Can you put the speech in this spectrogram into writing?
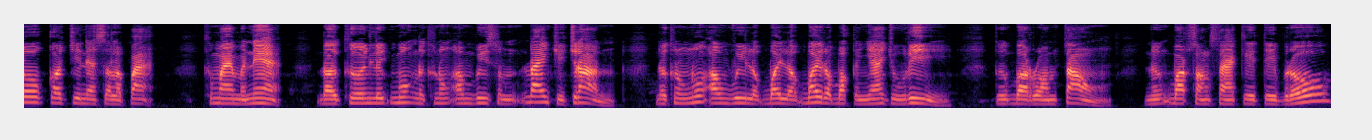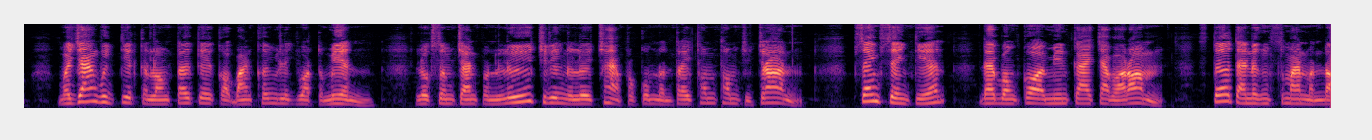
លោកក៏ជាអ្នកសិល្បៈខ្មែរម្នាក់ដោយឃើញលេចមុខនៅក្នុង MV សម្ដែងជាច្រើន នៅក្នុងនោះ MV ល្បីល្បីរបស់កញ្ញាយូរី គឺបរមតោងនិងបទសង្សារគេទេប្រូមួយយ៉ាងវិញទៀតកន្លងទៅគេក៏បានឃើញលេចវត្តមានលោកសឹមច័ន្ទពន្លឺច្រៀងនៅលើឆាកប្រគំតន្ត្រីធំធំជាច្រើនផ្សេងផ្សេងទៀត ដែលបង្កឲ្យមានការចាប់អារម្មណ៍ស្ទើរតែនឹងស្មានមិនដ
